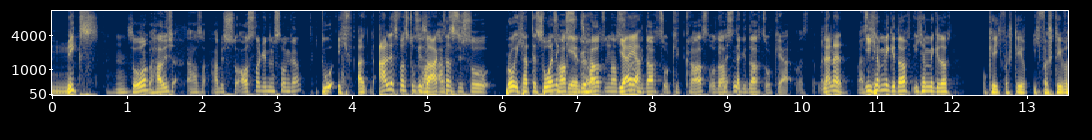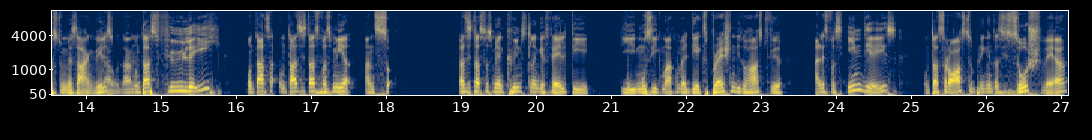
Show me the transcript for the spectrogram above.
nix. So, Aber habe ich, also, hab ich so Aussage in dem Song gehabt? du, ich, also alles, was du Also gesagt hast, dich so, Bro, ich hatte so eine also hast du Gänsehaut. gehört und hast ja, du ja. gedacht, so, okay, krass, oder hast du Nein, dir gedacht, so, okay, was, Nein, nein. Weißt Ich du? habe mir gedacht, ich habe mir gedacht, okay, ich verstehe, ich verstehe, was du mir sagen willst. Ja, und das fühle ich. Und das, und das ist das, was mir an so, das ist das, was mir an Künstlern gefällt, die, die Musik machen, weil die Expression, die du hast für alles, was in dir ist, und das rauszubringen, das ist so schwer.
